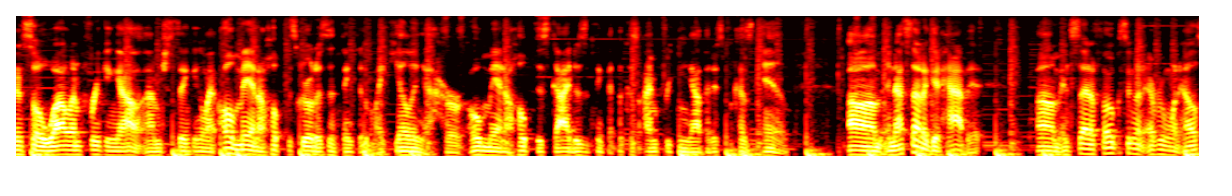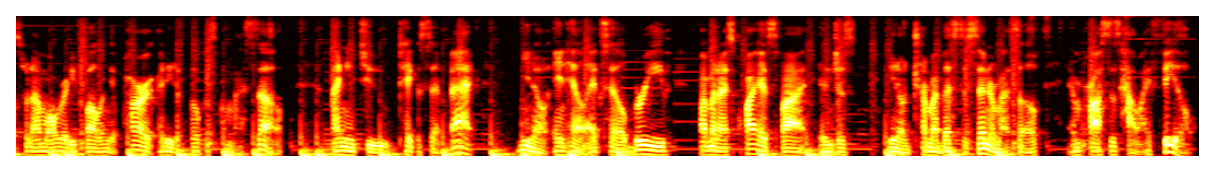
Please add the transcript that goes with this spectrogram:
And so while I'm freaking out, I'm just thinking like, oh man, I hope this girl doesn't think that I'm like yelling at her. Oh man, I hope this guy doesn't think that because I'm freaking out that it's because of him. Um, and that's not a good habit. Um, instead of focusing on everyone else when I'm already falling apart, I need to focus on myself. I need to take a step back, you know, inhale, exhale, breathe, find a nice quiet spot, and just, you know, try my best to center myself and process how I feel.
